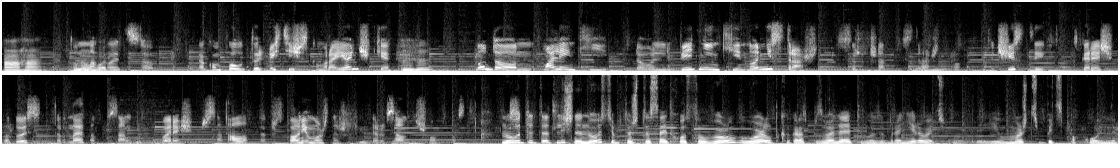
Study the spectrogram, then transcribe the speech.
Ага. Он ну находится вот. в таком полутуристическом райончике. Угу. Ну да, он маленький, довольно бедненький, но не страшный, совершенно не страшный. Угу. Это чистый, с горячей водой, с интернетом, с англоговорящим персоналом, так что вполне можно жить даже в самом дешевом хостеле. Ну вот это отличная новость, потому что сайт Hostel World, World как раз позволяет его забронировать, вот, и вы можете быть спокойны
